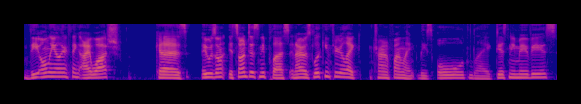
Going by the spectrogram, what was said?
the only other thing I watched because it was on it's on Disney Plus, and I was looking through like trying to find like these old like Disney movies.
